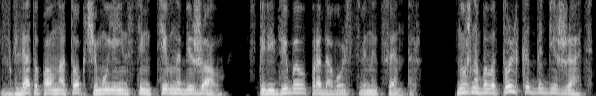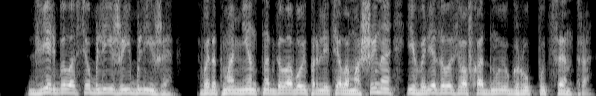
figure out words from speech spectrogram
Взгляд упал на то, к чему я инстинктивно бежал. Впереди был продовольственный центр. Нужно было только добежать. Дверь была все ближе и ближе. В этот момент над головой пролетела машина и врезалась во входную группу центра.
